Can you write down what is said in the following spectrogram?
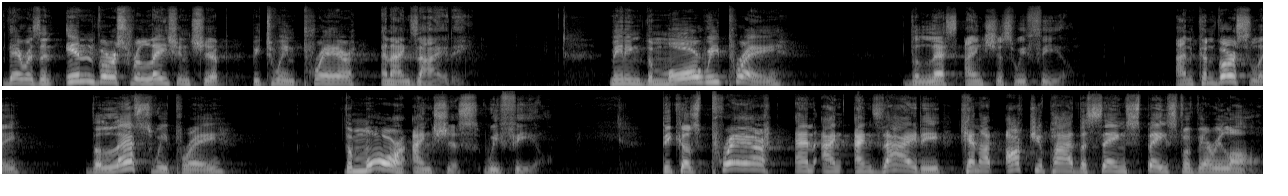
there is an inverse relationship between prayer and anxiety. Meaning, the more we pray, the less anxious we feel. And conversely, the less we pray, the more anxious we feel. Because prayer and anxiety cannot occupy the same space for very long.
